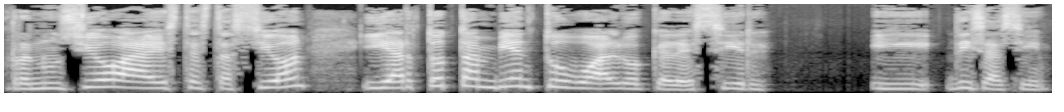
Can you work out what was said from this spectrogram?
renunció a esta estación y Artaud también tuvo algo que decir y dice así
